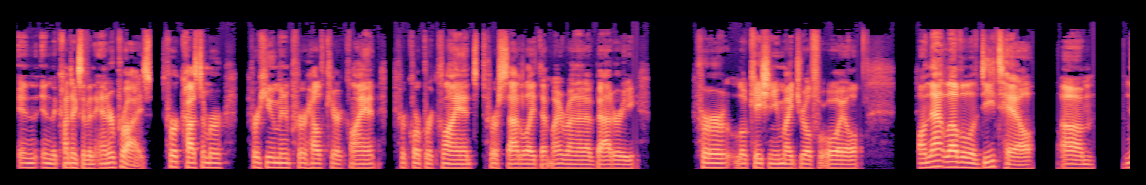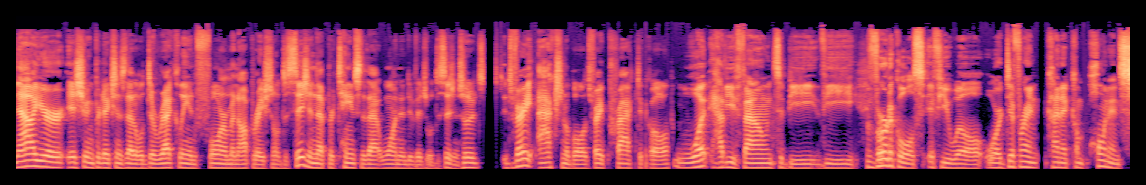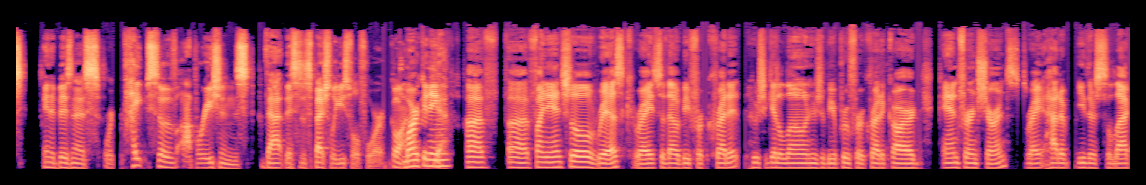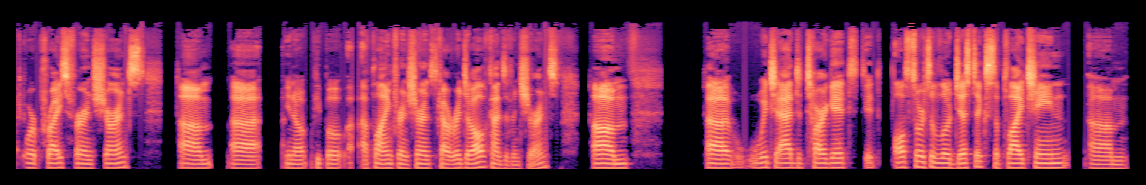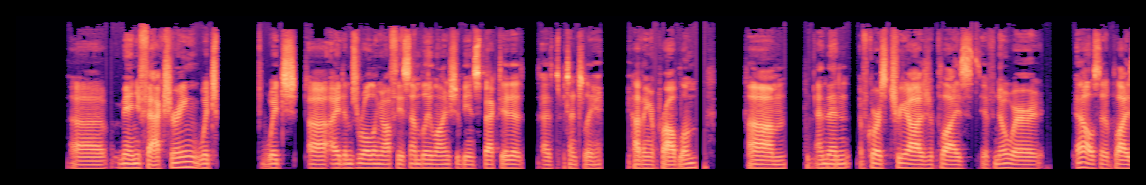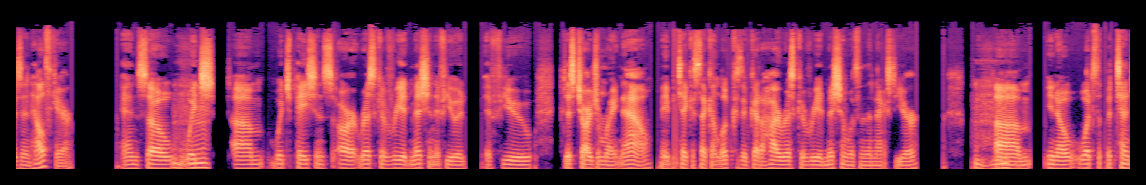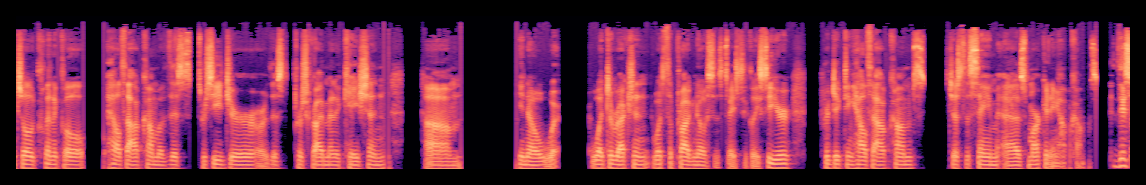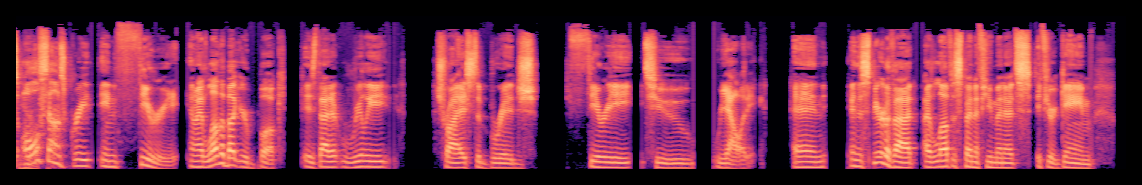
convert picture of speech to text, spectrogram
in, in the context of an enterprise per customer, per human, per healthcare client, per corporate client, per satellite that might run out of battery, per location you might drill for oil. On that level of detail, um, now you're issuing predictions that will directly inform an operational decision that pertains to that one individual decision. So it's it's very actionable, it's very practical. What have you found to be the verticals, if you will, or different kind of components in a business or types of operations that this is especially useful for? Go on. Marketing, yeah. uh, uh, financial risk, right? So that would be for credit. Who should get a loan? Who should be approved for a credit card? And for insurance, right? How to either select or price for insurance. Um, uh, you know, people applying for insurance coverage of all kinds of insurance. Um, uh, which ad to target, it, all sorts of logistics, supply chain, um, uh, manufacturing, which which uh, items rolling off the assembly line should be inspected as, as potentially having a problem. Um, and then, of course, triage applies if nowhere else, it applies in healthcare. And so, mm-hmm. which um, which patients are at risk of readmission if you if you discharge them right now? Maybe take a second look because they've got a high risk of readmission within the next year. Mm-hmm. Um, you know, what's the potential clinical health outcome of this procedure or this prescribed medication um, you know wh- what direction what's the prognosis basically so you're predicting health outcomes just the same as marketing outcomes this yeah. all sounds great in theory and i love about your book is that it really tries to bridge theory to reality and in the spirit of that i'd love to spend a few minutes if you're game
